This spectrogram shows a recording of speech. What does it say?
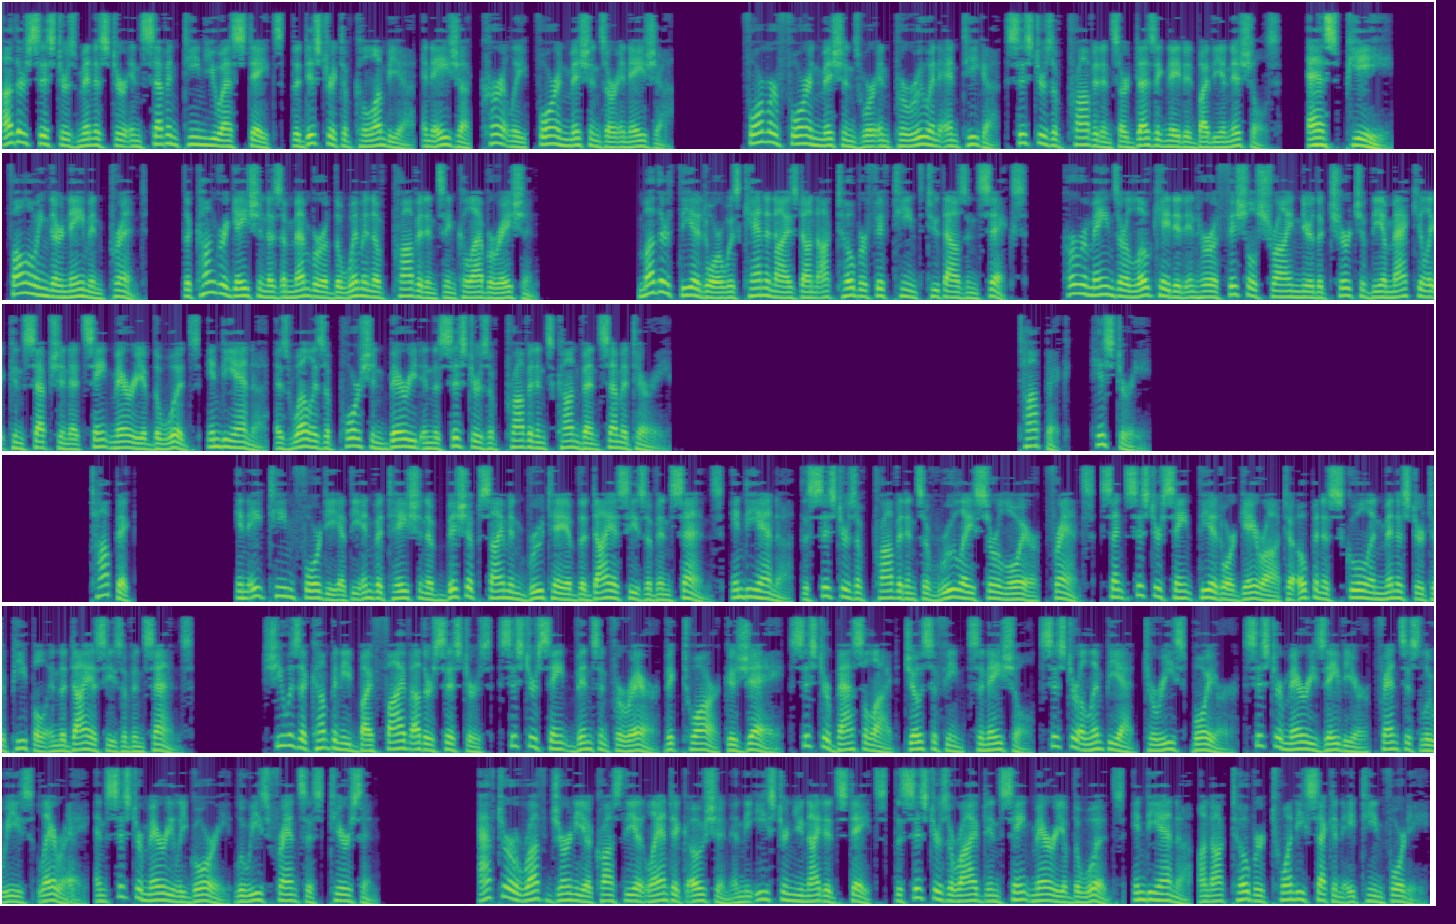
Other sisters minister in 17 U.S. states, the District of Columbia, and Asia. Currently, foreign missions are in Asia. Former foreign missions were in Peru and Antigua. Sisters of Providence are designated by the initials SP following their name in print. The congregation is a member of the Women of Providence in Collaboration. Mother Theodore was canonized on October 15, 2006. Her remains are located in her official shrine near the Church of the Immaculate Conception at St. Mary of the Woods, Indiana, as well as a portion buried in the Sisters of Providence Convent Cemetery. History in 1840 at the invitation of Bishop Simon Bruté of the Diocese of Vincennes, Indiana, the Sisters of Providence of Ruillé-sur-Loir, France, sent Sister Saint Theodore Guérin to open a school and minister to people in the Diocese of Vincennes. She was accompanied by five other sisters, Sister Saint Vincent Ferrer Victoire Gaget, Sister Basilide Josephine Sénéchal, Sister Olympiade Therese Boyer, Sister Mary Xavier Francis Louise Léré, and Sister Mary Liguori Louise Francis Tiercin. After a rough journey across the Atlantic Ocean and the eastern United States, the sisters arrived in St. Mary of the Woods, Indiana, on October 22, 1840.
